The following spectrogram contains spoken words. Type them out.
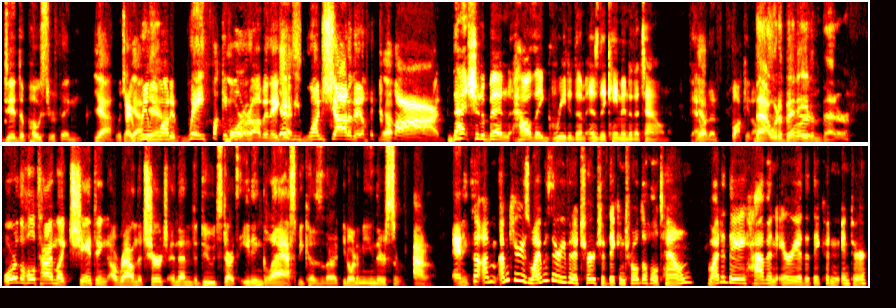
did the poster thing, Yeah. which I Yeah. really Yeah. wanted way fucking More more, of. of, and they Yes. gave me one shot of it. I'm like, Yep. come on, That should have been how they greeted them as they came into the town. that Yep. would have been fucking. that would have been Or- even better. Or the whole time like chanting around the church, and then the dude starts eating glass because they're, you know what I mean. There's some, I don't know anything. So I'm I'm curious, why was there even a church if they controlled the whole town? Why did they have an area that they couldn't enter?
